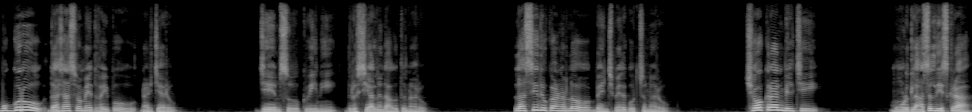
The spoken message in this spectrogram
ముగ్గురు దశాశ్వమేధ్ వైపు నడిచారు. జేమ్స్ క్వీనీ దృశ్యాలను దాగుతున్నారు. లస్సీ దుకాణంలో బెంచ్ మీద కూర్చున్నారు. ఛోక్రాన్ పిలిచి మూడు గ్లాసులు తీసుకురా.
